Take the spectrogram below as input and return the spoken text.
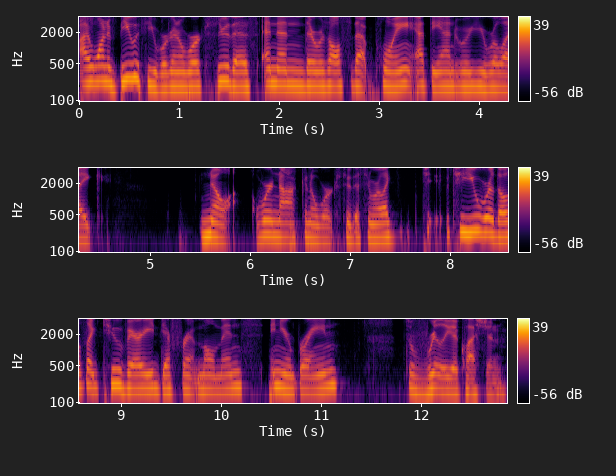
"I want to be with you. We're going to work through this." And then there was also that point at the end where you were like, "No, we're not going to work through this." And we're like, to, to you, were those like two very different moments in your brain? It's a really good question.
